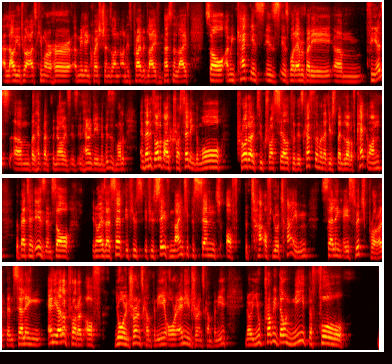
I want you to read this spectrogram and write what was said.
allow you to ask him or her a million questions on, on his private life and personal life. So I mean, CAC is is is what everybody um, fears, um, but but you know is, is inherently in the business model. And then it's all about cross selling. The more products you cross sell to this customer that you've spent a lot of CAC on, the better it is. And so you know, as I said, if you if you save 90% of the time of your time selling a switch product than selling any other product of your insurance company or any insurance company, you know, you probably don't need the full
